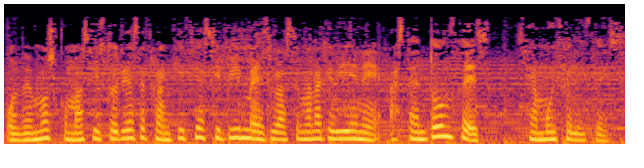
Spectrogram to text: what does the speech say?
volvemos con más historias de franquicias y pymes la semana que viene. Hasta entonces, sean muy felices.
